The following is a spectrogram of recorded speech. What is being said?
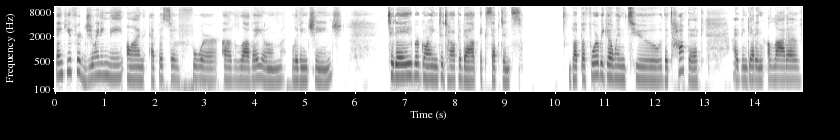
Thank you for joining me on episode four of Lave Om Living Change. Today, we're going to talk about acceptance. But before we go into the topic, I've been getting a lot of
